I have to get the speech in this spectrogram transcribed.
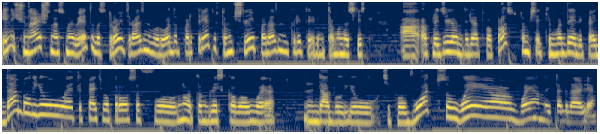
И начинаешь на основе этого строить разного рода портреты, в том числе и по разным критериям. Там у нас есть а определенный ряд вопросов, там всякие модели 5W, это 5 вопросов, э, ну, от английского V, W, типа what, where, when и так далее.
